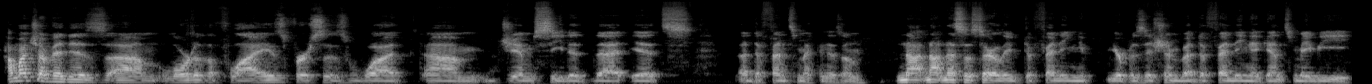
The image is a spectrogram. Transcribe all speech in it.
how much of it is um, Lord of the Flies versus what um, Jim seeded that it's a defense mechanism? Not not necessarily defending your position, but defending against maybe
